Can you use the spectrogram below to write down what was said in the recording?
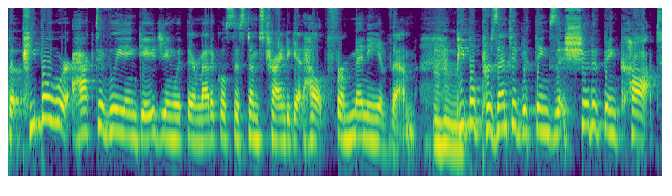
but people were actively engaging with their medical systems trying to get help for many of them. Mm-hmm. People presented with things that should have been caught,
